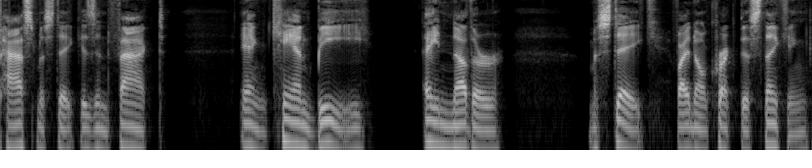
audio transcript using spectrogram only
past mistake is in fact and can be another mistake if I don't correct this thinking.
